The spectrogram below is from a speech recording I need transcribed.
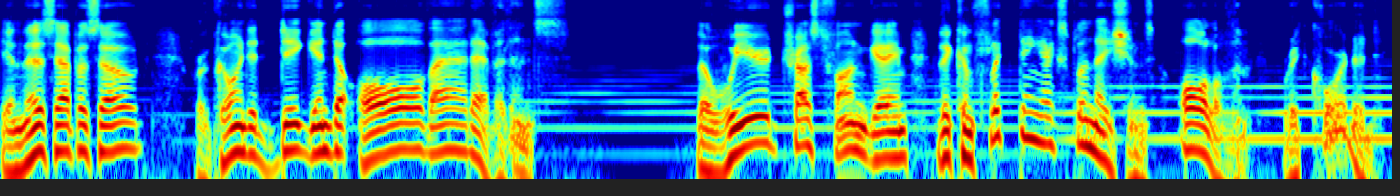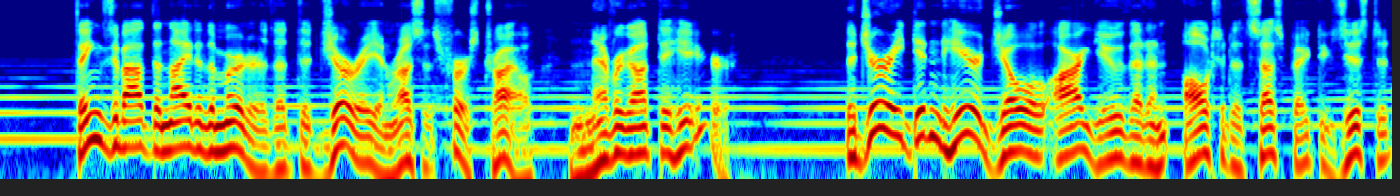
In this episode, we're going to dig into all that evidence. The weird trust fund game, the conflicting explanations, all of them recorded. Things about the night of the murder that the jury in Russ's first trial never got to hear. The jury didn't hear Joel argue that an alternate suspect existed,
